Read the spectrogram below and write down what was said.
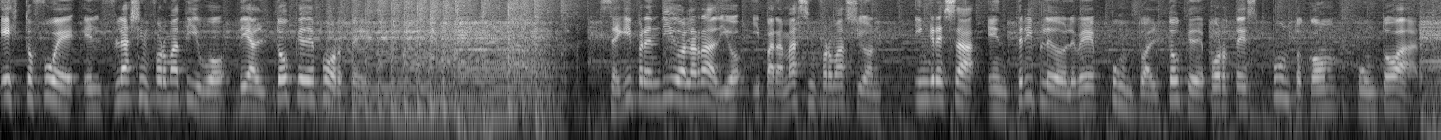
Esto fue el flash informativo de Al Toque Deportes. Seguí prendido a la radio y para más información ingresa en www.altoquedeportes.com.ar.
